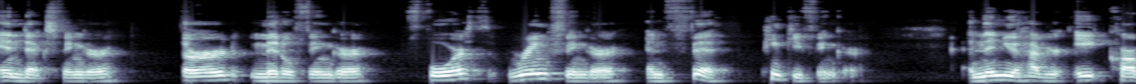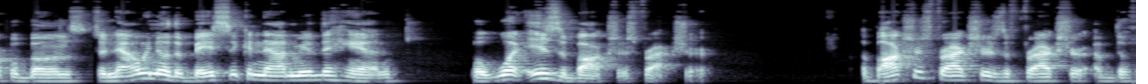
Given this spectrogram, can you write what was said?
index finger, third, middle finger, fourth, ring finger, and fifth, pinky finger. And then you have your eight carpal bones. So now we know the basic anatomy of the hand, but what is a boxer's fracture? A boxer's fracture is a fracture of the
